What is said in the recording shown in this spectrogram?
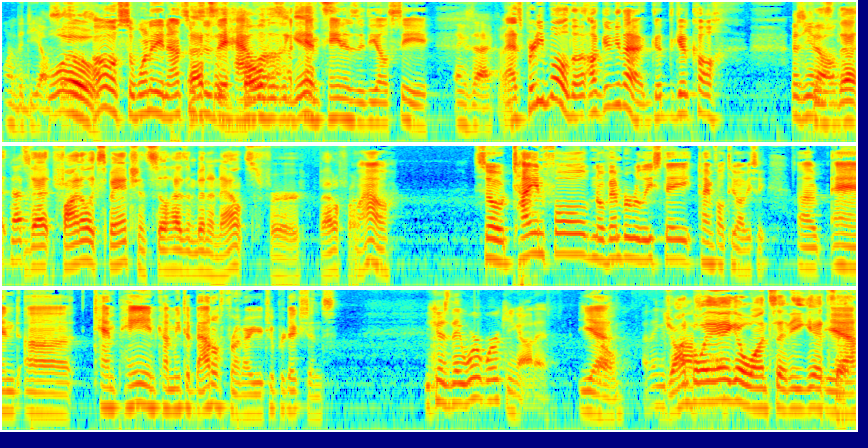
one of the DLC. Whoa. Oh, so one of the announcements That's is they have a, as a campaign as a DLC. exactly. That's pretty bold. I'll I'll give you that. Good, good call. because you 'Cause know that that's that final expansion still hasn't been announced for Battlefront. Wow. So Titanfall November release date, Titanfall two obviously, uh, and uh, campaign coming to Battlefront are your two predictions. because they were working on it. Yeah, So, I think John possible. Boyega wants it. He gets yeah,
